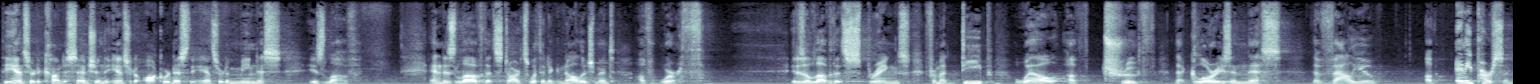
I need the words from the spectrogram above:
The answer to condescension, the answer to awkwardness, the answer to meanness is love. And it is love that starts with an acknowledgement of worth. It is a love that springs from a deep well of truth that glories in this the value of any person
